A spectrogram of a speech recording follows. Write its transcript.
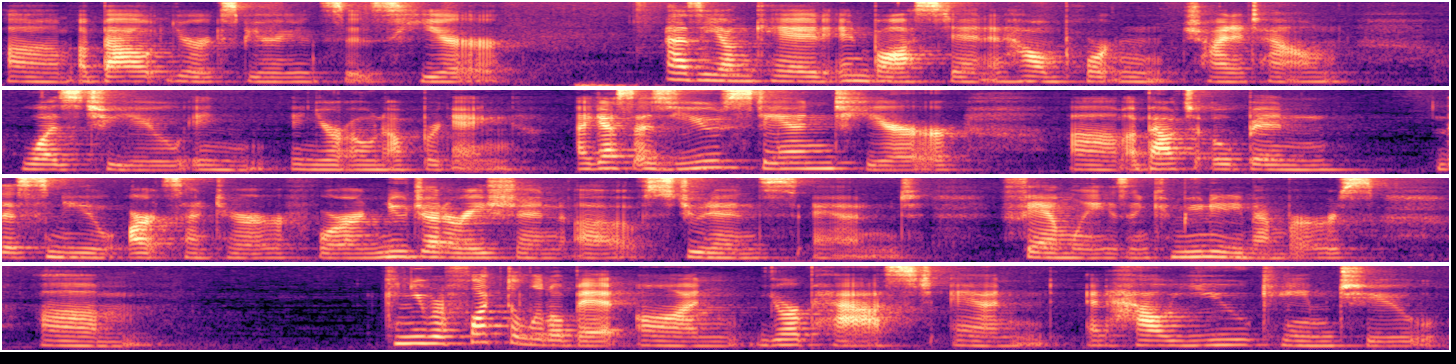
um, about your experiences here as a young kid in Boston and how important Chinatown was to you in, in your own upbringing. I guess as you stand here um, about to open this new art center for a new generation of students and families and community members. Um, can you reflect a little bit on your past and and how you came to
